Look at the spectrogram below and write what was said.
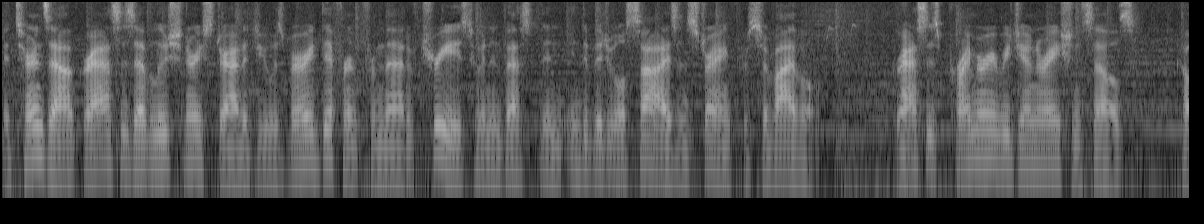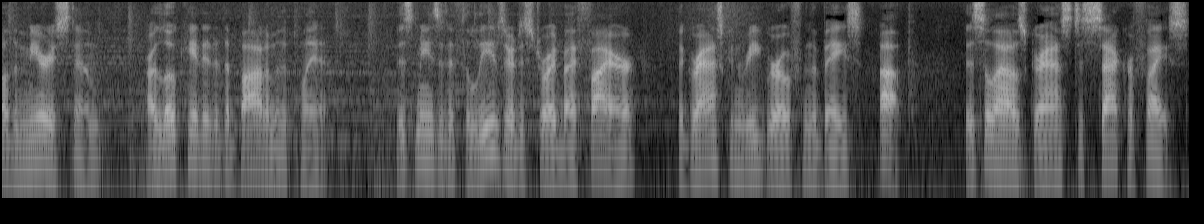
It turns out grass's evolutionary strategy was very different from that of trees who had invested in individual size and strength for survival. Grass's primary regeneration cells, called the meristem, are located at the bottom of the plant. This means that if the leaves are destroyed by fire, the grass can regrow from the base up. This allows grass to sacrifice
